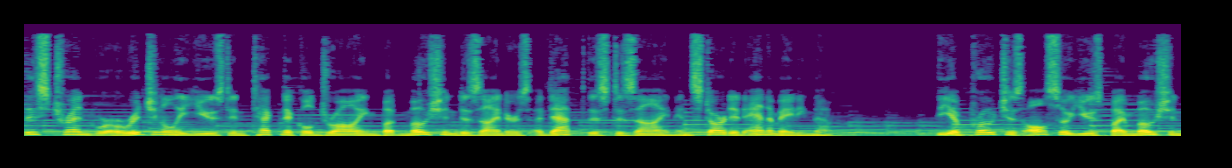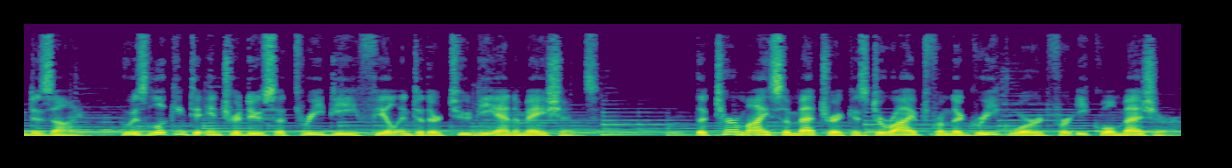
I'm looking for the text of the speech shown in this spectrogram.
This trend were originally used in technical drawing but motion designers adapt this design and started animating them. The approach is also used by motion design, who is looking to introduce a 3D feel into their 2D animations. The term isometric is derived from the Greek word for equal measure.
